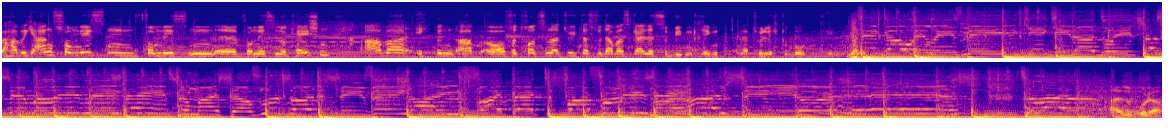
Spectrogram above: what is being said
habe ich Angst vom nächsten, vom nächsten, äh, vom nächsten Location. Aber ich bin, hab, hoffe trotzdem natürlich, dass wir da was Geiles zu bieten kriegen. Natürlich geboten kriegen. Also Bruder,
